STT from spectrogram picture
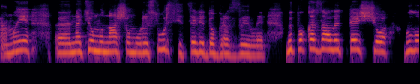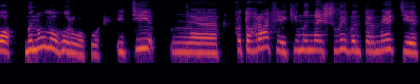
Ми е, на цьому нашому ресурсі це відобразили. Ми показали те, що було минулого року, і ті е, фотографії, які ми знайшли в інтернеті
